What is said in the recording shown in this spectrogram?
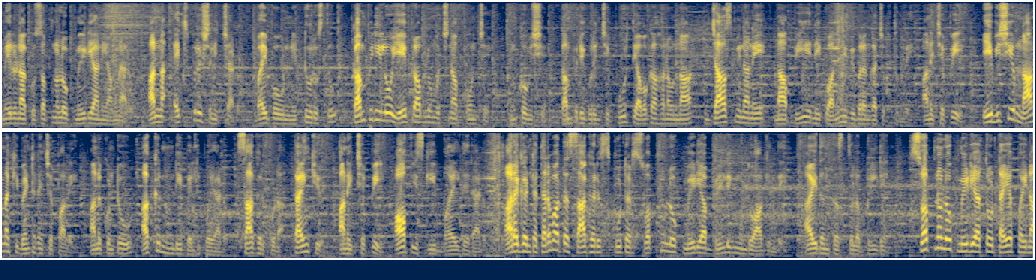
మీరు నాకు స్వప్నలోక్ మీడియా అని అన్నారు అన్న ఎక్స్ప్రెషన్ ఇచ్చాడు. వైభవ్ నిట్టూరుస్తూ కంపెనీలో ఏ ప్రాబ్లం వచ్చినా ఫోన్ చేయి. ఇంకో విషయం కంపెనీ గురించి పూర్తి అవగాహన ఉన్న జాస్మిన్ అనే నా పిఏ నీకు అన్ని వివరంగా చెబుతుంది అని చెప్పి ఈ విషయం నాన్నకి వెంటనే చెప్పాలి అనుకుంటూ అక్కడి నుండి వెళ్ళిపోయాడు సాగర్ కూడా థ్యాంక్ యూ అని చెప్పి ఆఫీస్కి బయలుదేరాడు. అరగంట తర్వాత Sagar scooter Swapnalok media building ముందు ఆగింది. ఐదంతస్తుల బిల్డింగ్. స్వప్నలోక్ మీడియాతో టైప్ అయిన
